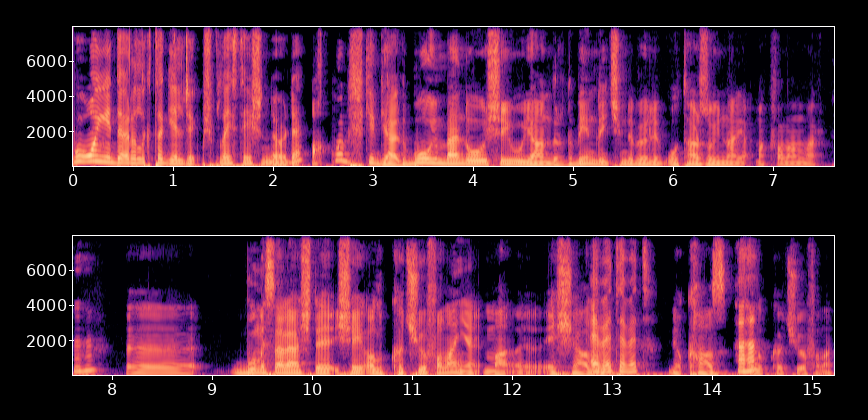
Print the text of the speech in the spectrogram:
Bu 17 Aralık'ta gelecekmiş PlayStation 4'e. Aklıma bir fikir geldi. Bu oyun bende o şeyi uyandırdı. Benim de içimde böyle o tarz oyunlar yapmak falan var. Hı hı. Ee, bu mesela işte şey alıp kaçıyor falan ya e, eşyaları. Evet evet. O, kaz hı. alıp kaçıyor falan.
